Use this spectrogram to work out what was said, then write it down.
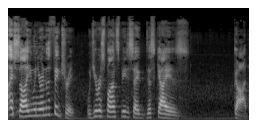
I saw you when you were under the fig tree. Would your response be to say, This guy is God?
